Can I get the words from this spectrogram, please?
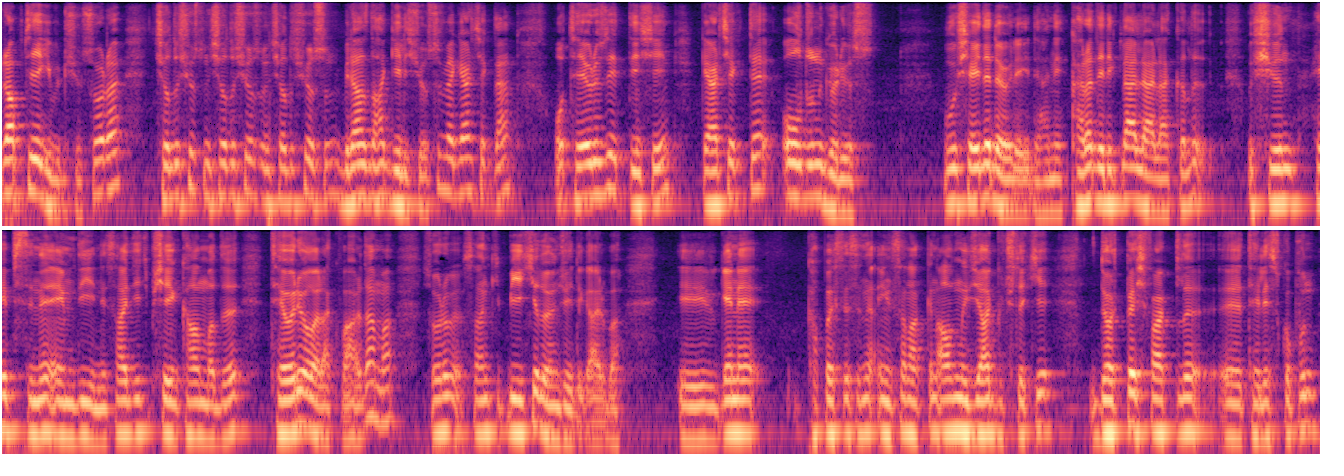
raptiye gibi düşün. Sonra çalışıyorsun, çalışıyorsun, çalışıyorsun, biraz daha gelişiyorsun ve gerçekten o teorize ettiğin şeyin gerçekte olduğunu görüyorsun. Bu şeyde de öyleydi. Hani kara deliklerle alakalı ışığın hepsini emdiğini, sadece hiçbir şeyin kalmadığı teori olarak vardı ama sonra sanki bir iki yıl önceydi galiba e, gene kapasitesini insan hakkın almayacağı güçteki 4-5 farklı e, teleskopun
